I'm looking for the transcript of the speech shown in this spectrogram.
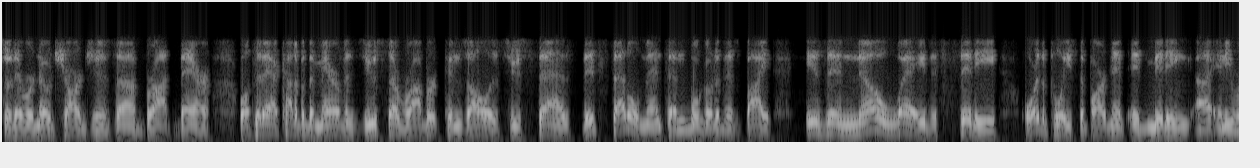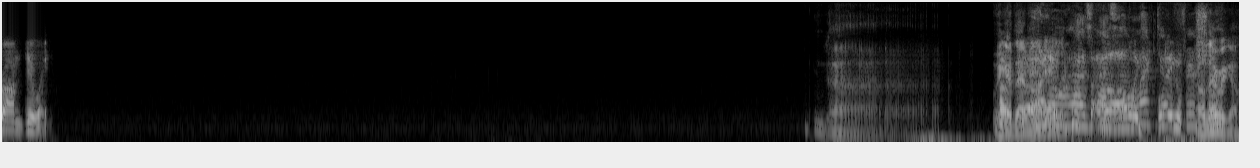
So there were no charges uh, brought there. Well, today I caught up with the mayor of Azusa, Robert Gonzalez, who says this settlement, and we'll go to this bite, is in no way the city or the police department admitting uh, any wrongdoing. Uh, we got that audio. as, as an elected official, oh, there we go.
